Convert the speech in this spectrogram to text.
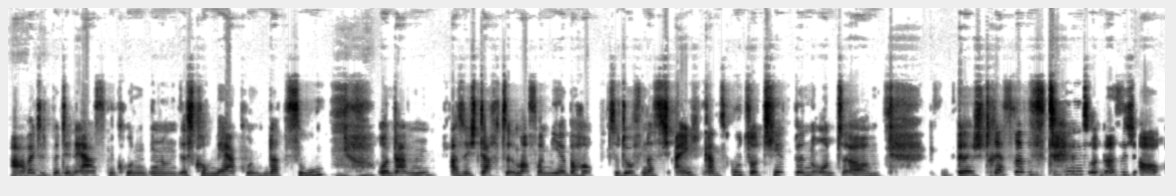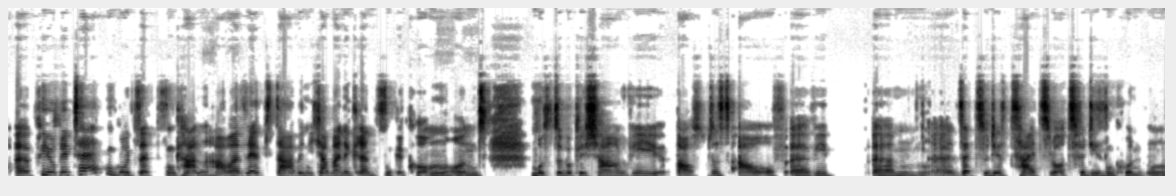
arbeitet mit den ersten Kunden, es kommen mehr Kunden dazu. Mhm. und dann, also ich dachte immer von mir behaupten zu dürfen, dass ich eigentlich ganz gut sortiert bin und ähm, äh, stressresistent und dass ich auch äh, Prioritäten gut setzen kann, aber selbst da bin ich an meine Grenzen gekommen und musste wirklich schauen, wie baust du das auf, äh, wie ähm, äh, setzt du dir Zeitslots für diesen Kunden.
